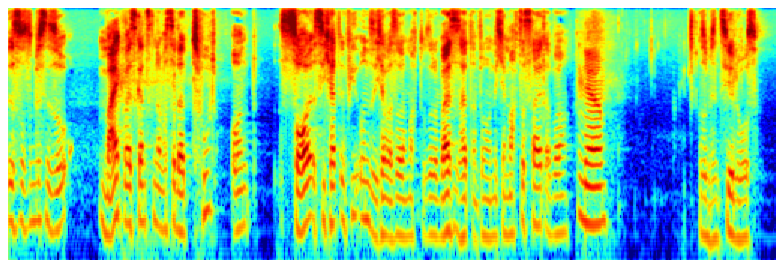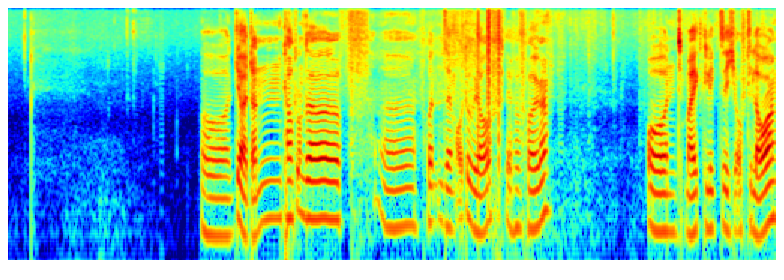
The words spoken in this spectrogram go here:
Das ist so ein bisschen so, Mike weiß ganz genau, was er da tut und Saul ist sich halt irgendwie unsicher, was er da macht. Also er weiß es halt einfach noch nicht. Er macht es halt, aber Ja. so ein bisschen ziellos. Und ja, dann taucht unser äh, Freund in seinem Auto wieder auf, der Verfolger. Und Mike legt sich auf die Lauer.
